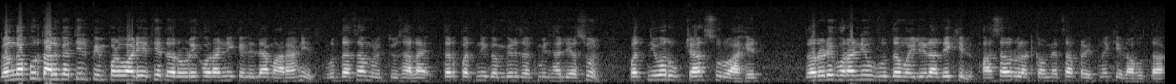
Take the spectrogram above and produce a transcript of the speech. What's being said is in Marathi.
गंगापूर तालुक्यातील पिंपळवाडी येथे दरोडेखोरांनी केलेल्या मारहाणीत वृद्धाचा मृत्यू झालाय. तर पत्नी गंभीर जखमी झाली असून पत्नीवर उपचार सुरू आहेत. दरोडेखोरांनी वृद्ध महिलेला देखील फासावर लटकवण्याचा प्रयत्न केला होता.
